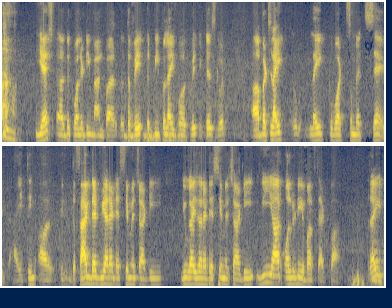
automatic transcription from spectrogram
yes, uh, the quality manpower, the way the people I work with, it is good. Uh, but like like what Sumit said, I think uh, the fact that we are at SCMHRD, you guys are at SCMHRD, we are already above that bar, right?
